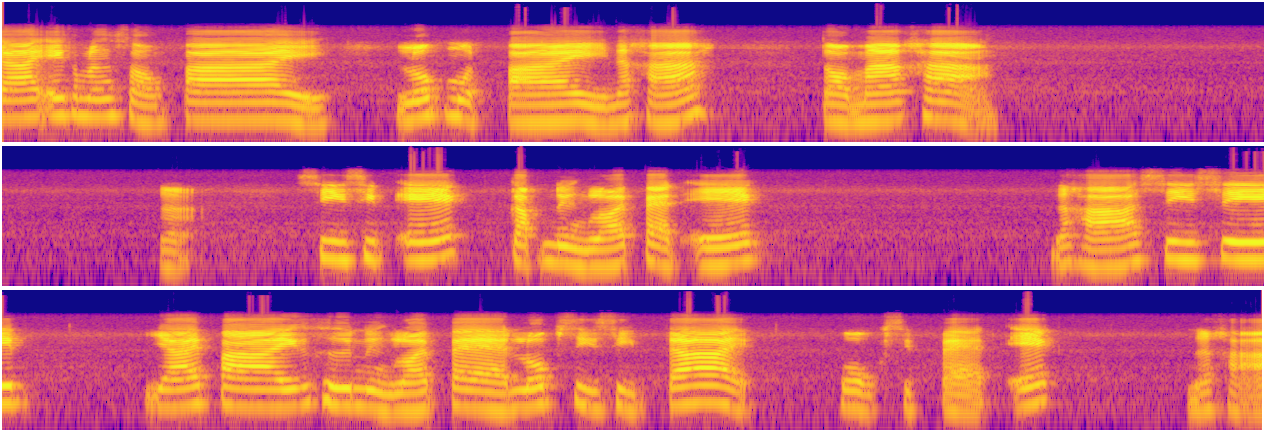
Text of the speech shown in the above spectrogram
ย้าย x กำลังสองไป ลบหมดไปนะคะ ต่อมาค่ะอะ 40x กับ 108x นะคะ40ย้ายไปก็คือ108ลบ40ได้ 68x นะคะ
